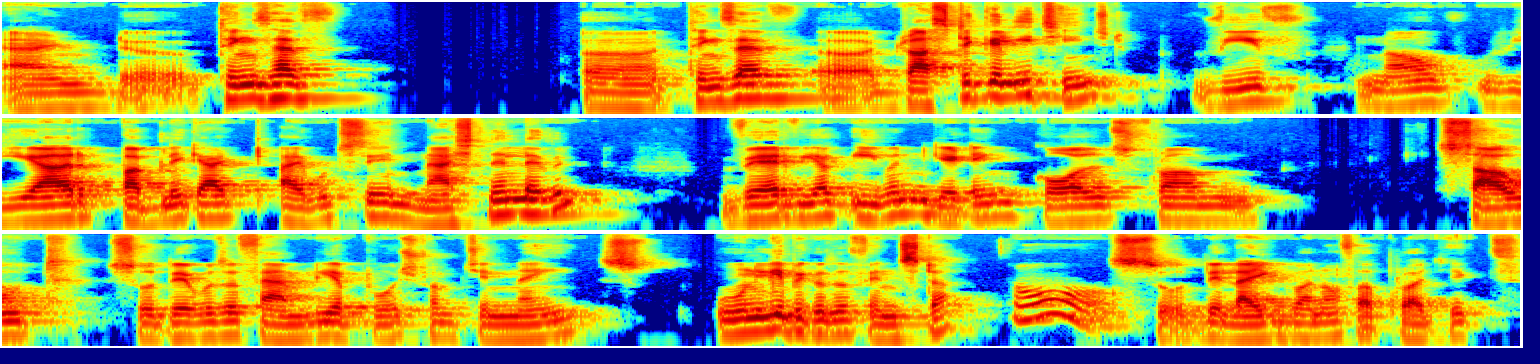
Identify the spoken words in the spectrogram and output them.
And uh, things have uh, things have uh, drastically changed. We've now we are public at i would say national level where we are even getting calls from south. So there was a family approach from chennai only because of insta. Oh. so they liked one of our projects.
